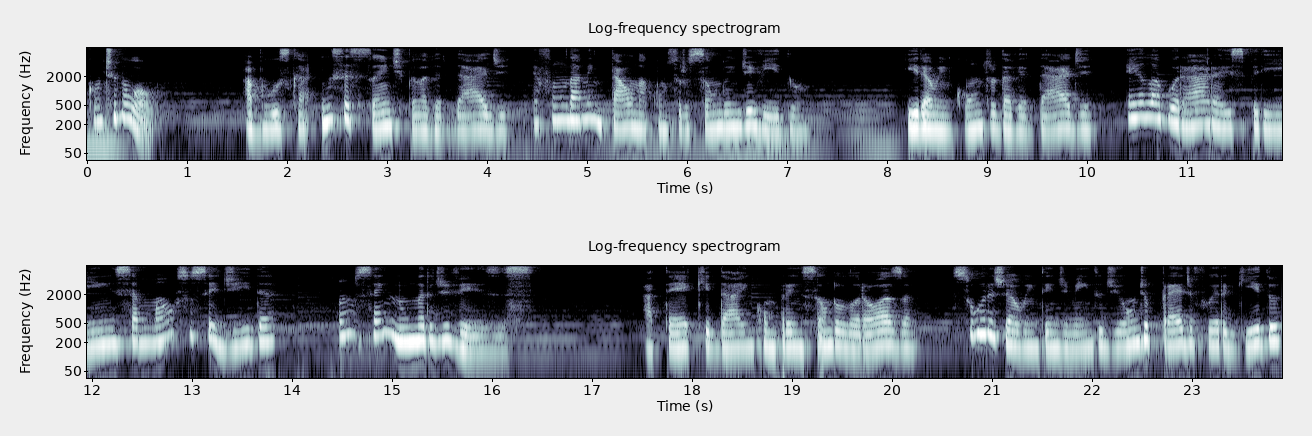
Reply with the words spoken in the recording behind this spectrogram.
continuou. A busca incessante pela verdade é fundamental na construção do indivíduo Ir ao encontro da verdade é elaborar a experiência mal sucedida um sem número de vezes, até que da incompreensão dolorosa surja o entendimento de onde o prédio foi erguido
